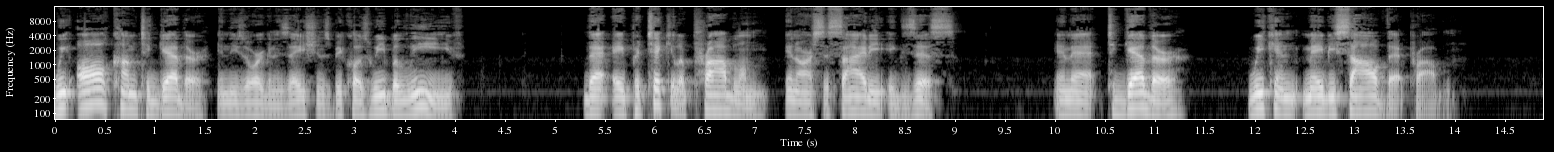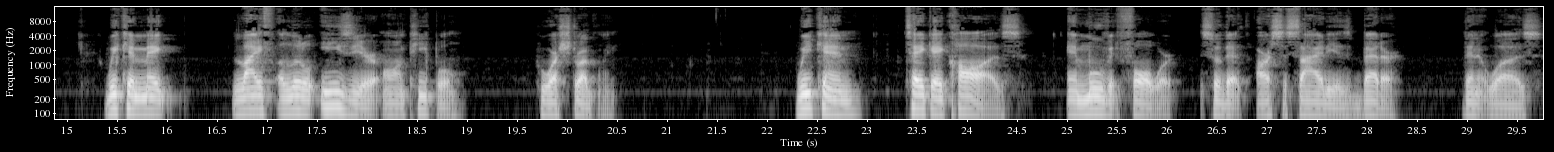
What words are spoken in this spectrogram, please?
we all come together in these organizations because we believe that a particular problem in our society exists and that together we can maybe solve that problem. We can make life a little easier on people who are struggling. We can take a cause and move it forward so that our society is better than it was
